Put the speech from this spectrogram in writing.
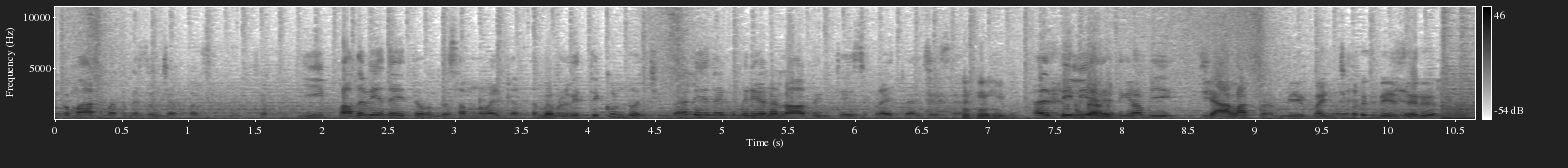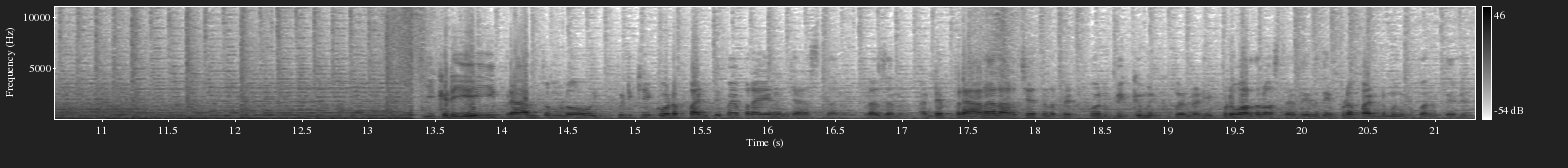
ఒక మాట మాత్రం నిజం చెప్పాల్సింది. చెప్పండి. ఈ పదవి ఏదైతే ఉందో సమన్వయకర్త మిమ్మల్ని వెతుక్కుంటూ వచ్చిందా? లేదంటే మీరు ఏమైనా లాబింగ్ చేసి ప్రయత్నాలు చేశారు? అది తెలియాలి చాలా మీరు మంచి చేశారు. ఇక్కడ ఏ ఈ ప్రాంతంలో ఇప్పటికీ కూడా పంటిపై ప్రయాణం చేస్తారు ప్రజలు. అంటే ప్రాణాలు అరచేతులు పెట్టుకొని బిక్కు మిక్కుపోయినాడు ఎప్పుడు వరదలు వస్తాయో తెలియదు ఎప్పుడు పంటి మునిగిపోతుందో తెలియదు.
